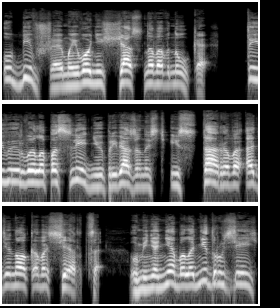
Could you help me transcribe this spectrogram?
убившая моего несчастного внука!» Ты вырвала последнюю привязанность из старого одинокого сердца. У меня не было ни друзей,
